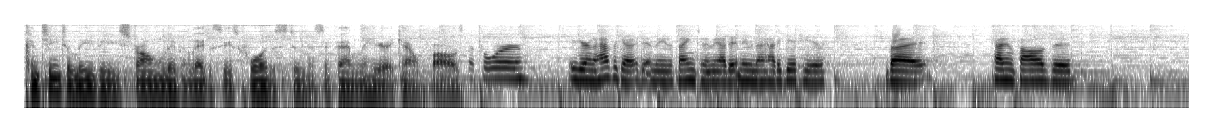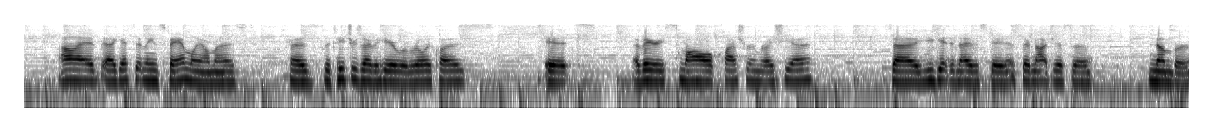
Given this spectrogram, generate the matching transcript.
continue to leave these strong living legacies for the students and family here at Calhoun Falls. Before a year and a half ago, it didn't mean a thing to me. I didn't even know how to get here. But Calhoun Falls, it, I, I guess it means family almost because the teachers over here were really close. It's a very small classroom ratio, so you get to know the students. They're not just a number.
